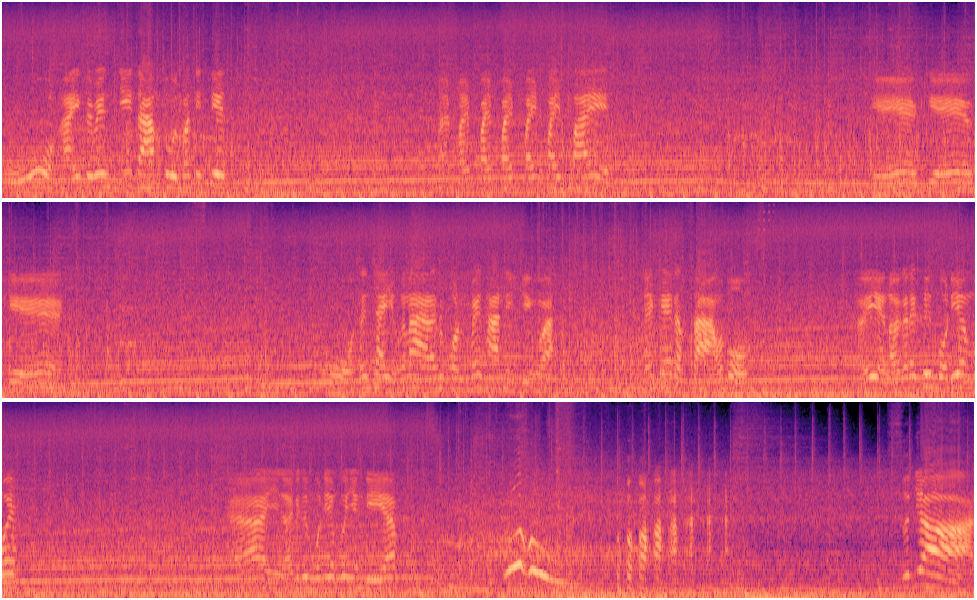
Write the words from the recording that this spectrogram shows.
โอ้ไอเซเว่นจี้ตามสูตรมาติดติดไปไปไปไปไปไปไปโอเคโอเคโอเคโอ้เส้นชัยอยู่ข้างหน้าแล้ทุกคนไม่ทันจริงๆว่ะได้แค่ดับสามครับผมเฮ้ยอย่างน้อยก็ได้ขึ้นโพเดียมเว้ยอ่าอย่างน้อยได้ขึ้นโพเดียมก็ยังดีครับวู้ฮู้ สุดยอด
